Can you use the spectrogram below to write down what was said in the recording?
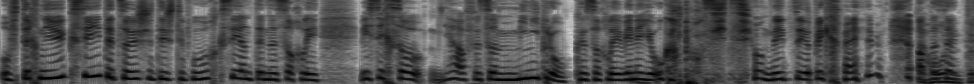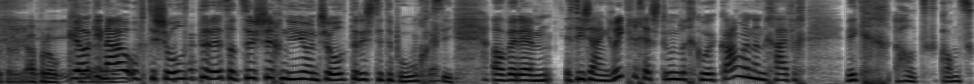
auf den Knie, gewesen, dazwischen war der Bauch gewesen, und dann so ein bisschen, wie sich so, ja, für so eine Mini-Brücke, so ein bisschen wie eine Yoga-Position, nicht sehr bequem. Aber Hund hat, oder eine Brücke. Ja, genau, auf den Schultern, so zwischen Knie und Schulter war der Bauch. Okay. Aber ähm, es ist eigentlich wirklich erstaunlich gut gegangen und ich habe einfach wirklich halt ganz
